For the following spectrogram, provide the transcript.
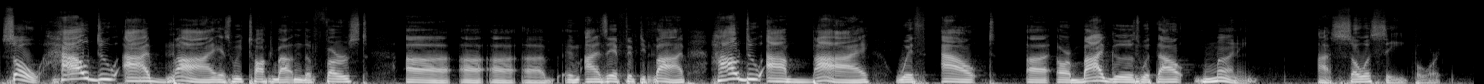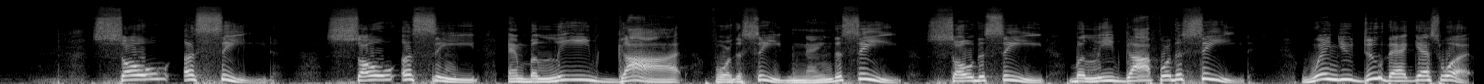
So, how do I buy, as we talked about in the first uh, uh, uh, uh in Isaiah 55, how do I buy without uh, or buy goods without money? I sow a seed for it sow a seed, sow a seed, and believe God for the seed. Name the seed, sow the seed, believe God for the seed. When you do that, guess what?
